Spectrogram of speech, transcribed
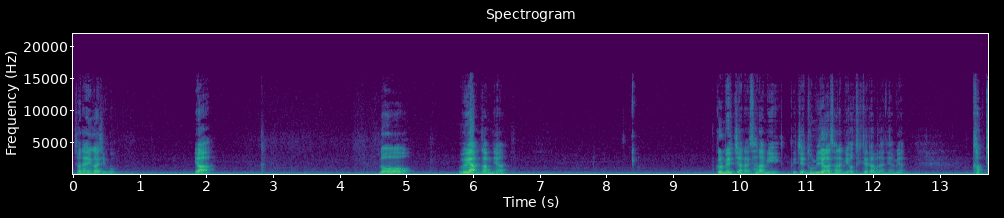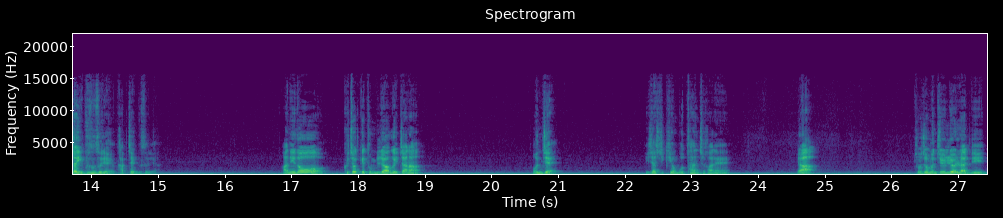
전화해가지고 야, 너 왜 안 갚냐? 그러면 있잖아요. 사람이 이제 돈 빌려간 사람이 어떻게 대답을 하냐면 갑자기 무슨 소리예요? 갑자기 무슨 소리야? 아니 너 그저께 돈 빌려간 거 있잖아. 언제? 이 자식 기억 못하는 척하네. 야, 저 저번 주 일요일 날 니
